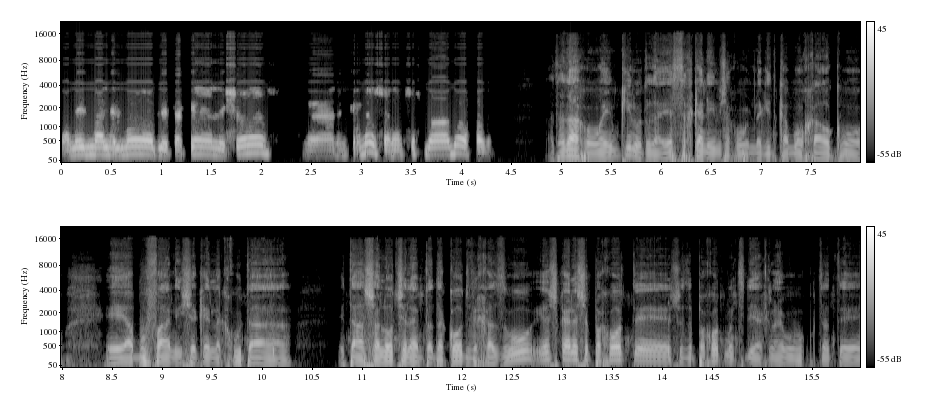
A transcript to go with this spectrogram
תמיד מה ללמוד, לתקן, לשאוף, ואני מקווה שאני אמשיך בדרך הזאת. אתה יודע, אנחנו רואים כאילו, אתה יודע, יש שחקנים שאנחנו רואים נגיד כמוך, או כמו אה, אבו פאני, שכן לקחו את, ה, את ההשאלות שלהם, את הדקות, וחזרו. יש כאלה שפחות, אה, שזה פחות מצליח להם, או קצת אה,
